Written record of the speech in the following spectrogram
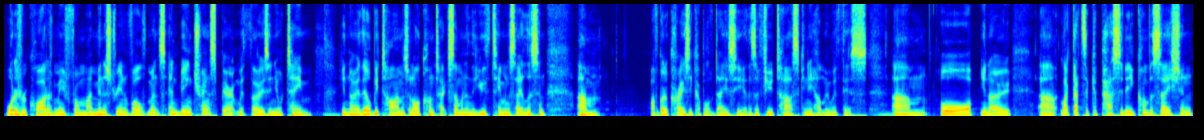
what is required of me from my ministry involvements, and being transparent with those in your team. You know, there'll be times when I'll contact someone in the youth team and say, listen, um, I've got a crazy couple of days here. There's a few tasks. Can you help me with this? Um, or, you know, uh, like that's a capacity conversation.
